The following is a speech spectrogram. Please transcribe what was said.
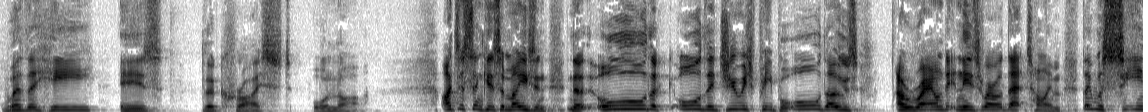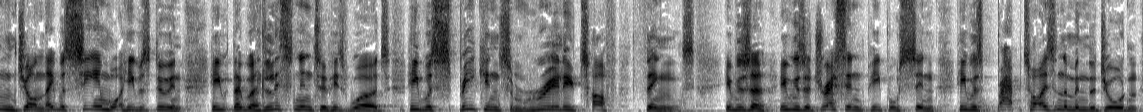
whether he is the Christ or not? I just think it's amazing that all the, all the Jewish people, all those around it in Israel at that time, they were seeing John. They were seeing what he was doing. He, they were listening to his words. He was speaking some really tough things. He was, a, he was addressing people's sin. He was baptizing them in the Jordan.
